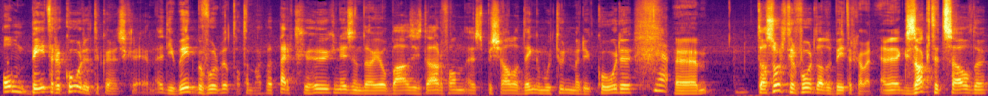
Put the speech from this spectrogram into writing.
om betere code te kunnen schrijven. Die weet bijvoorbeeld dat er maar beperkt geheugen is en dat je op basis daarvan speciale dingen moet doen met je code. Ehm, dat zorgt ervoor dat het beter gaat werken. En exact hetzelfde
